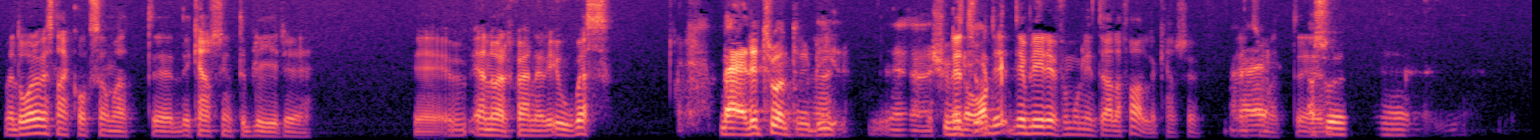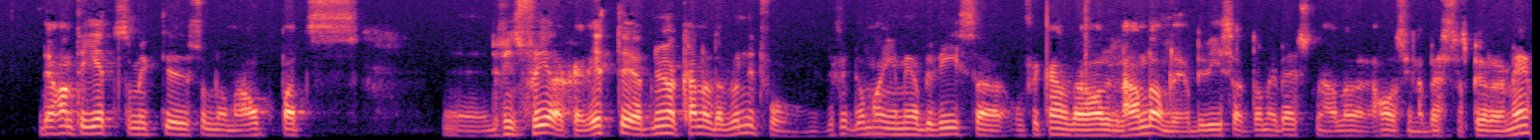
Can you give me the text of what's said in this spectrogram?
men då är det väl snack också om att eh, det kanske inte blir eh, eh, NHL-stjärnor i OS. Nej, det tror jag inte det blir. Eh, Det, 2018. det, det blir det förmodligen inte i alla fall kanske. Nej, att, eh, alltså, eh, det har inte gett så mycket som de har hoppats. Det finns flera skäl. Ett är att nu har Kanada vunnit två gånger. De har inget mer att bevisa och för Kanada har det väl handlat om det. Att bevisa att de är bäst när alla har sina bästa spelare med.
